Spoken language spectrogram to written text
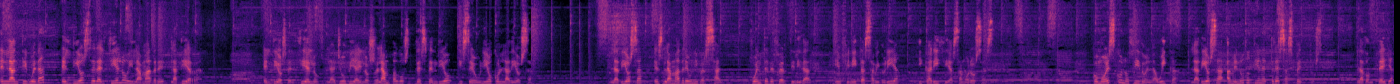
En la antigüedad, el dios era el cielo y la madre la tierra. El dios del cielo, la lluvia y los relámpagos descendió y se unió con la diosa. La diosa es la madre universal, fuente de fertilidad, infinita sabiduría y caricias amorosas. Como es conocido en la Wicca, la diosa a menudo tiene tres aspectos, la doncella,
